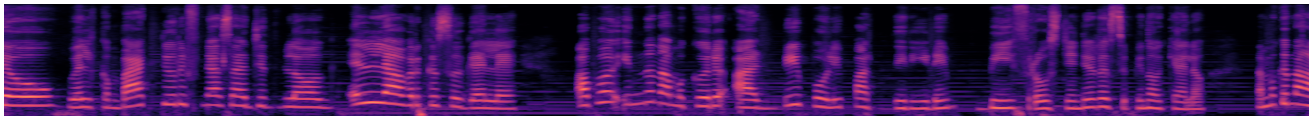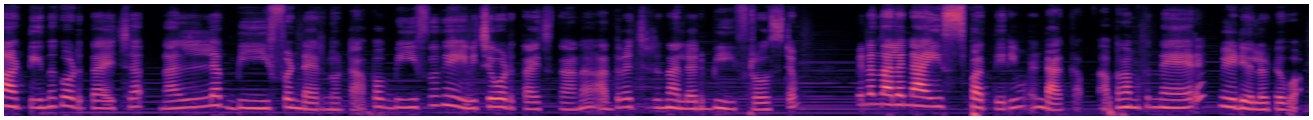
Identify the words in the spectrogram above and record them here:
Hello welcome back to Rifna Sajid vlog എല്ലാവർക്കും സുഖല്ലേ? അപ്പോൾ ഇന്ന് നമുക്കൊരു അടിപൊളി പത്തിരിയുടെയും ബീഫ് റോസ്റ്റിന്റെ റെസിപ്പി നോക്കിയാലോ. നമുക്ക് നാട്ടിൽ നിന്ന് കൊടുത്തയച്ച നല്ല ബീഫ് ഉണ്ടായിരുന്നു കേട്ടോ അപ്പോൾ ബീഫ് വേവിച്ച് കൊടുത്തയച്ചതാണ്. അത് വെച്ചിട്ട് നല്ലൊരു ബീഫ് റോസ്റ്റും പിന്നെ നല്ല നൈസ് പത്തിരിയും ഉണ്ടാക്കാം. അപ്പോൾ നമുക്ക് നേരെ വീഡിയോയിലോട്ട് പോവാം.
